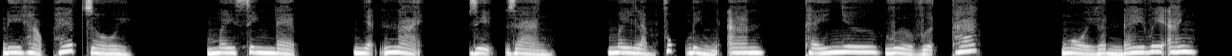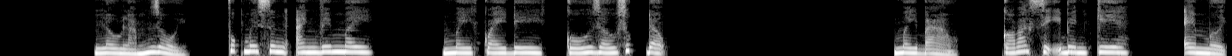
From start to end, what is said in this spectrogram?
Đi học hết rồi. Mây xinh đẹp, nhẫn nại, dịu dàng. Mây làm Phúc bình an, thấy như vừa vượt thác. Ngồi gần đây với anh. Lâu lắm rồi, Phúc mới xưng anh với Mây. Mây quay đi, cố giấu xúc động. Mây bảo, có bác sĩ bên kia, em mời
